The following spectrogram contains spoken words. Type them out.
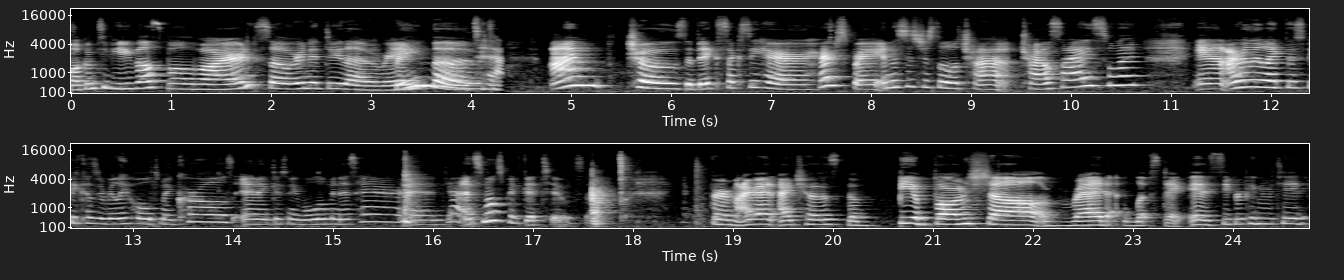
Welcome to Beauty Belles Boulevard. So we're gonna do the rainbow, Rainbow tag. I chose the Big Sexy Hair hairspray, and this is just a little tri trial size one. And I really like this because it really holds my curls, and it gives me voluminous hair, and yeah, it smells pretty good too. So For my red, I chose the Be a Bombshell red lipstick. It is super pigmented.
